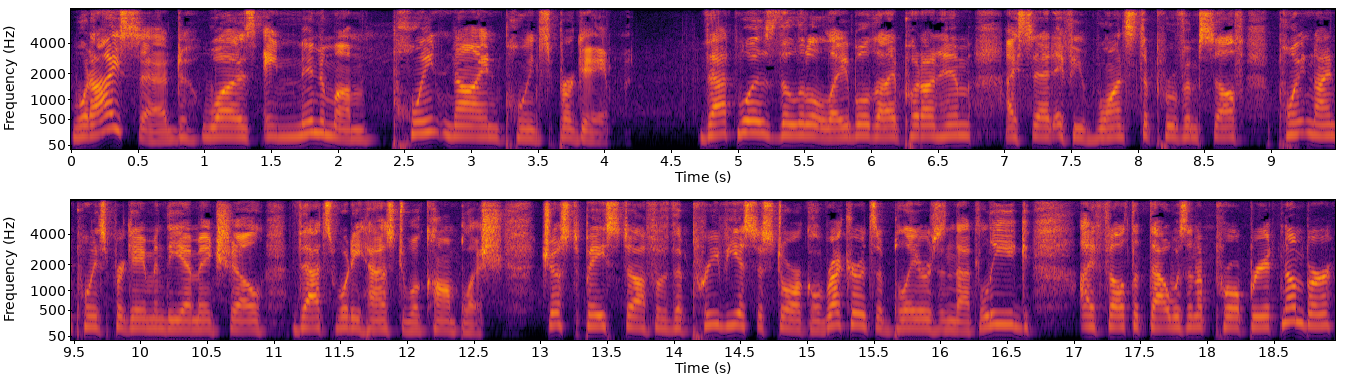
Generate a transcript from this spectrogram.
what I said was a minimum 0.9 points per game. That was the little label that I put on him. I said if he wants to prove himself, 0.9 points per game in the MHL, that's what he has to accomplish. Just based off of the previous historical records of players in that league, I felt that that was an appropriate number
